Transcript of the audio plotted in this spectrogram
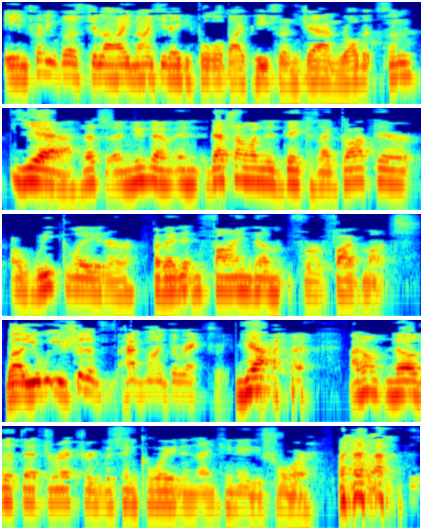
in 21st July 1984 by Peter and Jan Robertson. Yeah, that's I knew them, and that's how I wanted to date because I got there a week later, but I didn't find them for five months. Well, you you should have had my directory. Yeah, I don't know that that directory was in Kuwait in 1984.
